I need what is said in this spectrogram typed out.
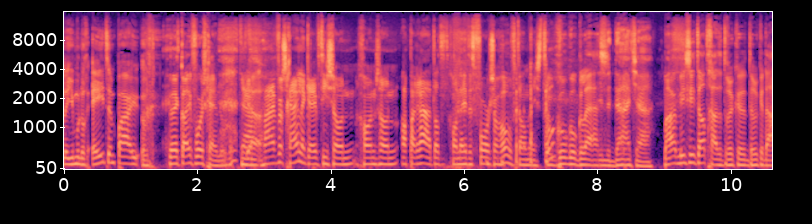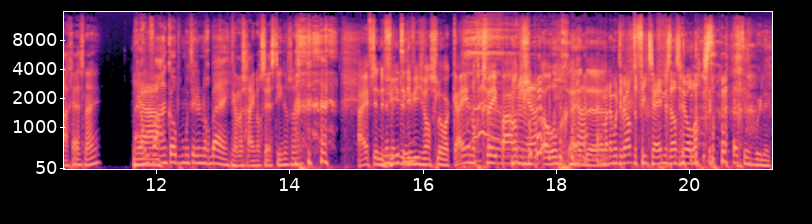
Ja, je moet nog eten een paar uur. Dat kan je voor scherm doen. Ja, Maar waarschijnlijk heeft hij zo'n gewoon zo'n apparaat dat het gewoon heet het voor zijn hoofd dan is, toch? Google Glass. Inderdaad, ja. Maar Mislintat gaat de drukke, drukke dagen, hè, Snij? Maar Hoeveel aankopen moeten er nog bij? Ja, waarschijnlijk nog 16 of zo. Hij heeft in de Nummer vierde 10? divisie van Slowakije nog twee pareltjes Ja. op het oog. Ja, En, eh, maar dan moet hij wel op de fiets heen, dus dat is heel lastig. Dat is moeilijk.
